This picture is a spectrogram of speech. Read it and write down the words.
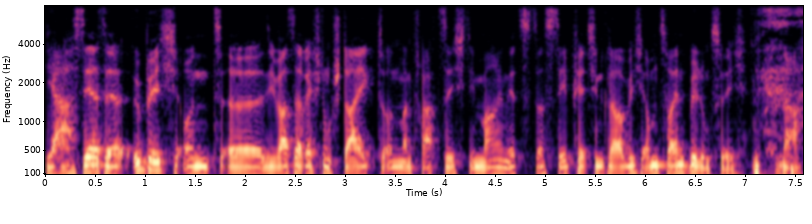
ja, sehr, sehr üppig und äh, die Wasserrechnung steigt und man fragt sich, die machen jetzt das Seepferdchen, glaube ich, auf dem zweiten Bildungsweg nach.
